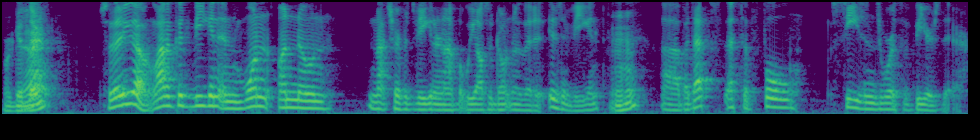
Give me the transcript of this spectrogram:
We're good All there. right. So there you go. A lot of good vegan and one unknown. Not sure if it's vegan or not, but we also don't know that it isn't vegan. Mm-hmm. Uh, but that's that's a full season's worth of beers there.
